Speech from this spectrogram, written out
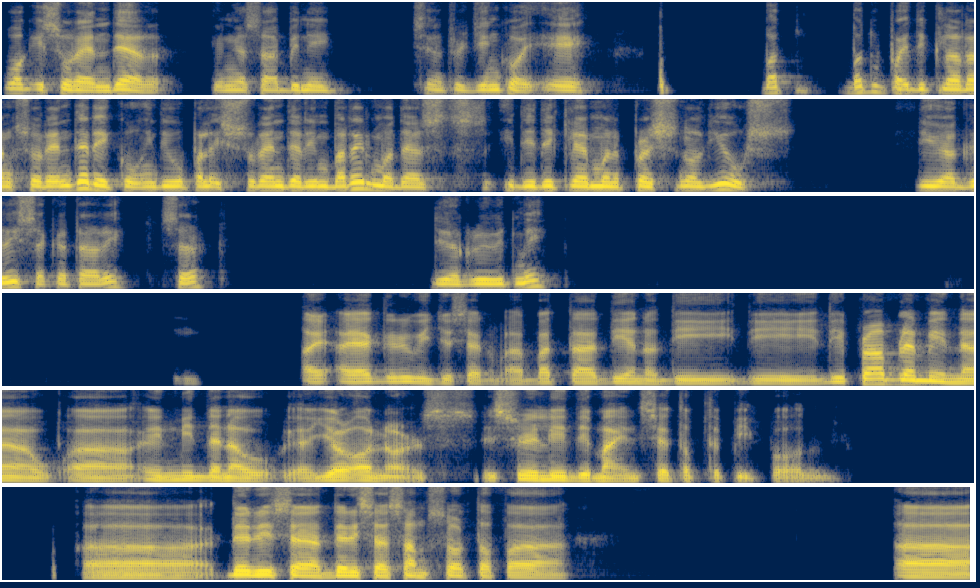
huwag i-surrender. Yung nga sabi ni Senator Jinggoy, eh, ba't, ba't mo pa i-declare ang surrender eh kung hindi mo pala i-surrender yung baril mo dahil i-declare mo na personal use? Do you agree, Secretary, sir? Do you agree with me? I, I agree with you, sir. Uh, but uh, the, ano, the, the, the problem in, uh, uh, in Mindanao, uh, your honors, is really the mindset of the people. Uh, there is a, there is a some sort of a, uh,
